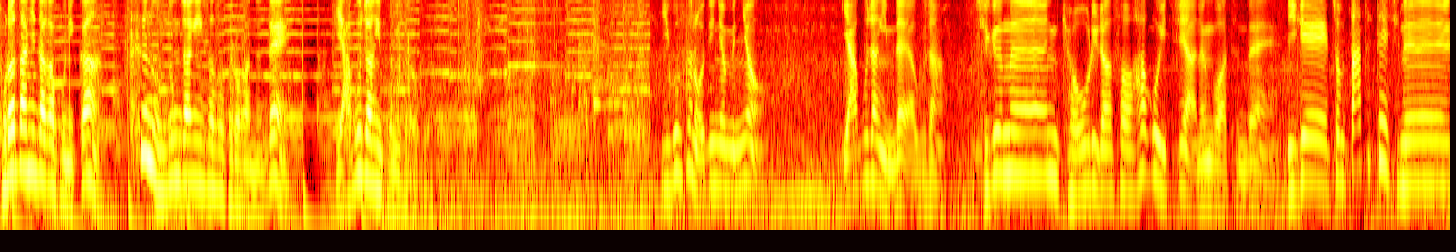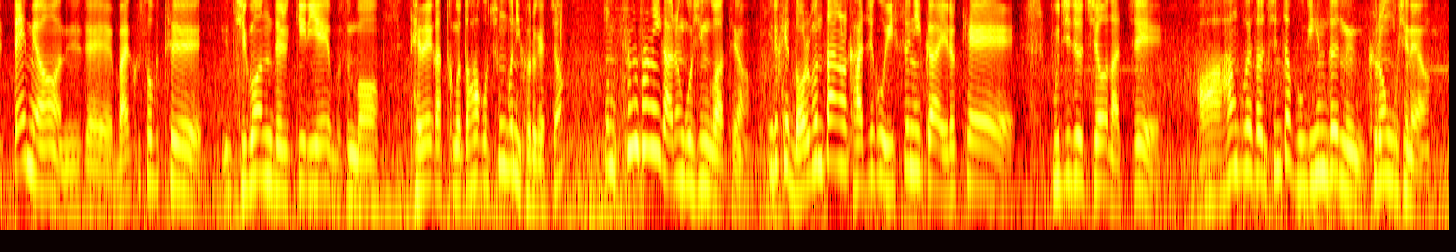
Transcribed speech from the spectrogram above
돌아다니다가 보니까 큰 운동장이 있어서 들어갔는데 야구장이 보이더라고요. 이곳은 어디냐면요. 야구장입니다 야구장. 지금은 겨울이라서 하고 있지 않은 것 같은데 이게 좀 따뜻해지는 때면 이제 마이크로소프트 직원들끼리의 무슨 뭐 대회 같은 것도 하고 충분히 그러겠죠? 좀 상상이 가는 곳인 것 같아요. 이렇게 넓은 땅을 가지고 있으니까 이렇게 부지도 지어놨지. 아 한국에선 진짜 보기 힘든 그런 곳이네요. 참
